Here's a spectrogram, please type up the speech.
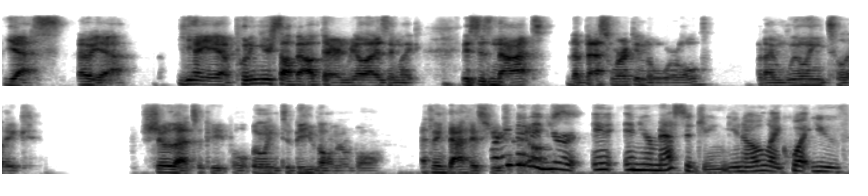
yes oh yeah yeah yeah yeah. Putting yourself out there and realizing like this is not the best work in the world but i'm willing to like show that to people willing to be vulnerable. I think that has huge or even in your in, in your messaging you know like what you've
